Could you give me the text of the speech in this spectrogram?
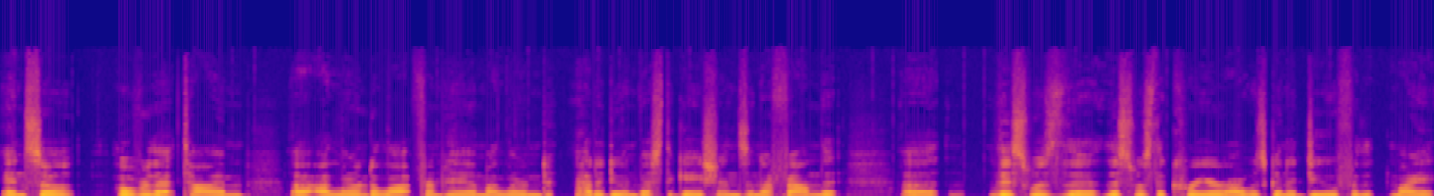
and so over that time, uh, I learned a lot from him. I learned how to do investigations, and I found that uh, this was the this was the career I was going to do for the, my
